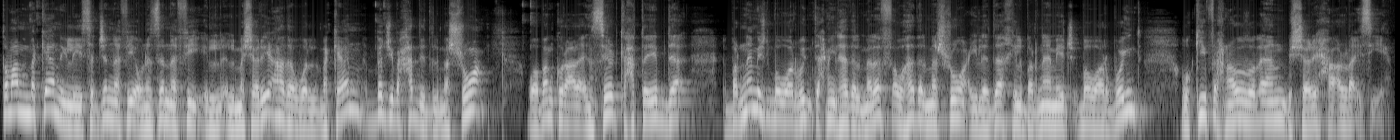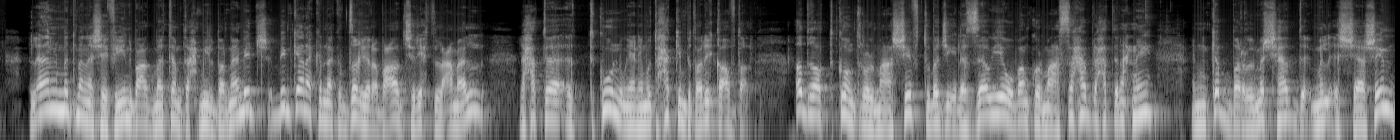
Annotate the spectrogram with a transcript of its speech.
طبعا المكان اللي سجلنا فيه أو نزلنا فيه المشاريع هذا هو المكان. بجي بحدد المشروع وبنقر على insert لحتى يبدأ برنامج ال PowerPoint تحميل هذا الملف أو هذا المشروع إلى داخل برنامج PowerPoint وكيف رح نعرضه الآن بالشريحة الرئيسية. الآن مثل ما شايفين بعد ما تم تحميل البرنامج بإمكانك أنك تصغر أبعاد شريحة العمل لحتى تكون يعني متحكم بطريقة أفضل. أضغط control مع ال shift وبجي إلى الزاوية وبنقر مع السحب لحتى نحن نكبر المشهد ملء الشاشة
